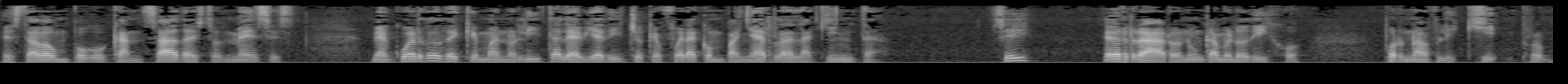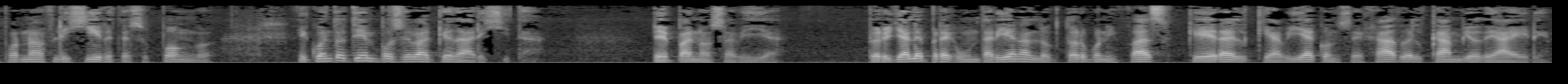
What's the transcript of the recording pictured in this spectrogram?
Estaba un poco cansada estos meses. Me acuerdo de que Manolita le había dicho que fuera a acompañarla a la quinta. Sí, es raro, nunca me lo dijo. Por no, por, no afligirte, supongo. ¿Y cuánto tiempo se va a quedar, hijita? Pepa no sabía, pero ya le preguntarían al doctor Bonifaz, que era el que había aconsejado el cambio de aire.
